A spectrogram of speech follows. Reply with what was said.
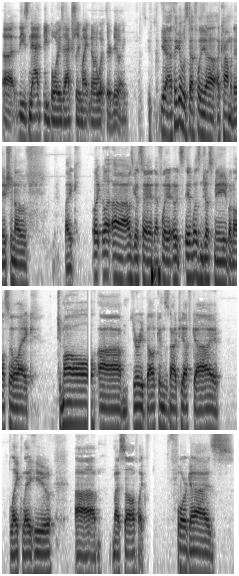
uh, these natty boys actually might know what they're doing. Yeah, I think it was definitely a, a combination of like like uh, I was gonna say definitely it, was, it wasn't just me, but also like Jamal, um, Yuri Belkin's an IPF guy, Blake Lehew, um, myself, like four guys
